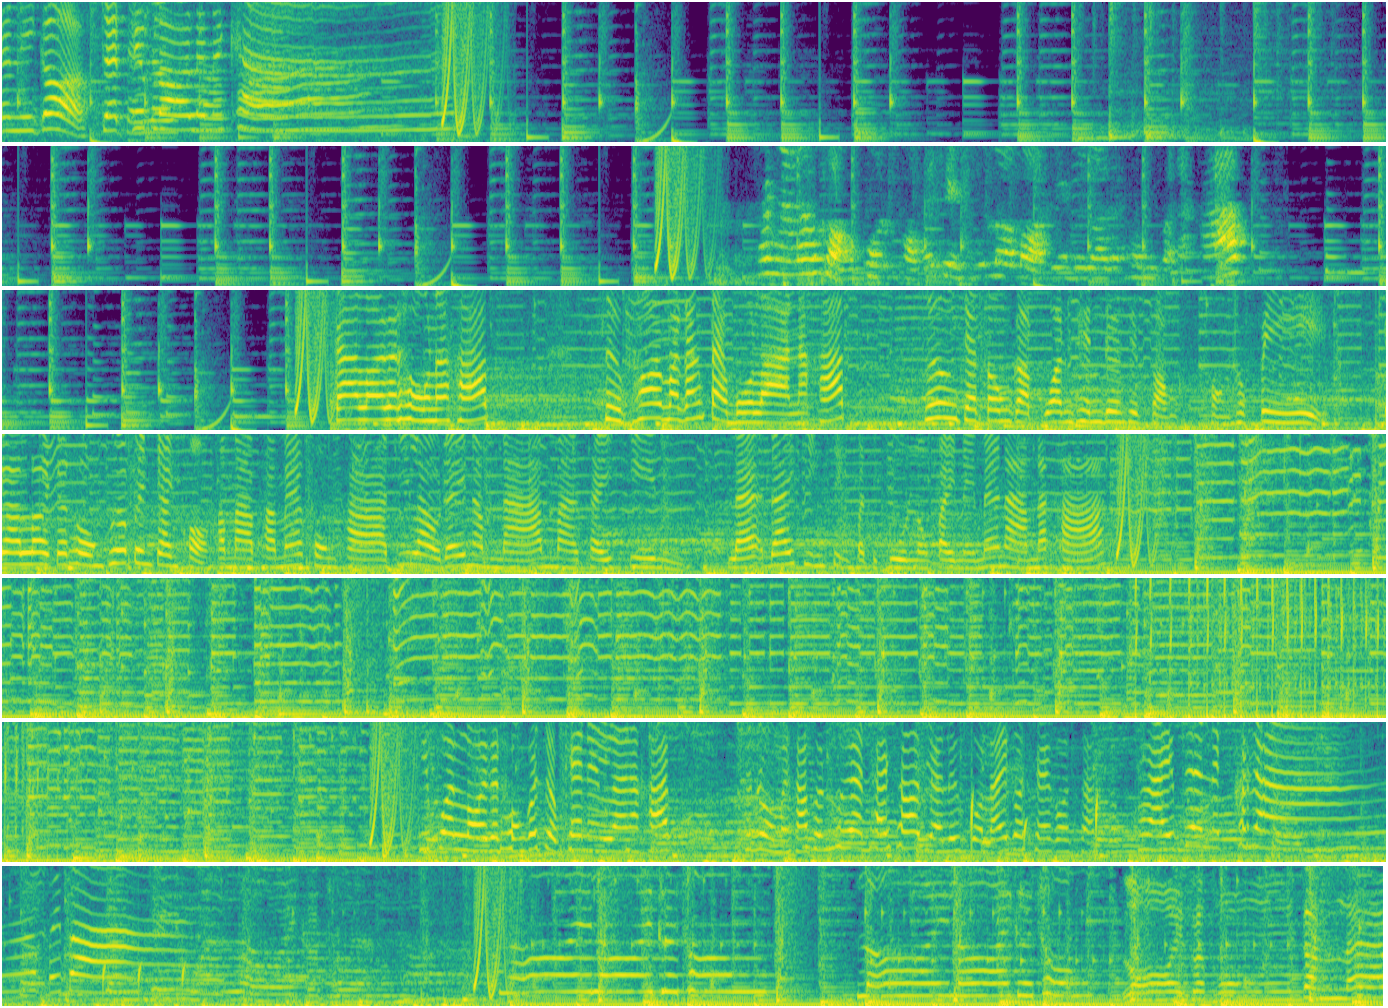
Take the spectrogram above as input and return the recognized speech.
ค่นี้ก็เสร็จเรียบร้อยแล้วนะคะ ถ้างั้นเราสองคนขอไปเปลี่ยนชุดหลอๆเตรียมไปลอยกระทงก่อนนะครับ การลอยกระทงนะครับ สืบทอดมาตั้งแต่โบราณนะครับ ซึ่งจะตรงกับวันเพ็ญเดือน 12 ของทุกปี การลอยกระทงเพื่อเป็นการขอขมาพระแม่คงคาที่เราได้นำน้ำมาใช้กิน และได้ทิ้งสิ่งปฏิกูลลงไปในแม่น้ำนะคะ กระทงกันแล้ว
